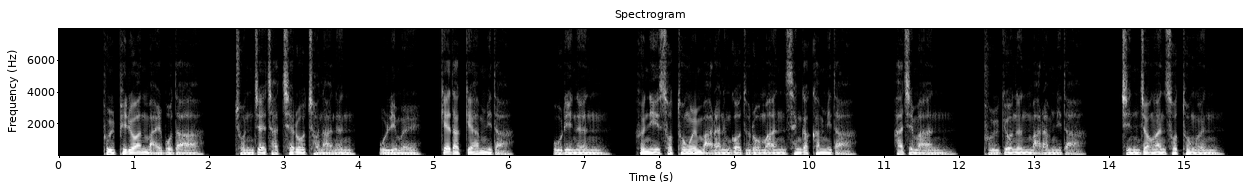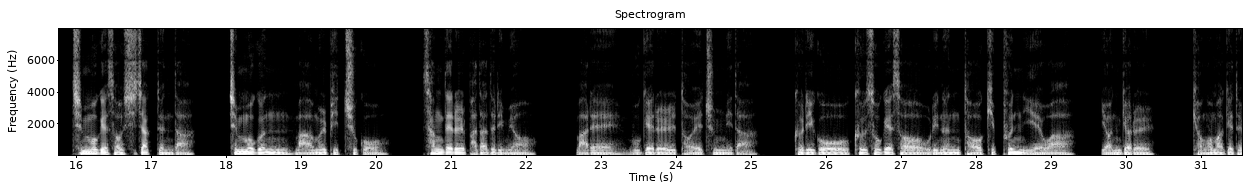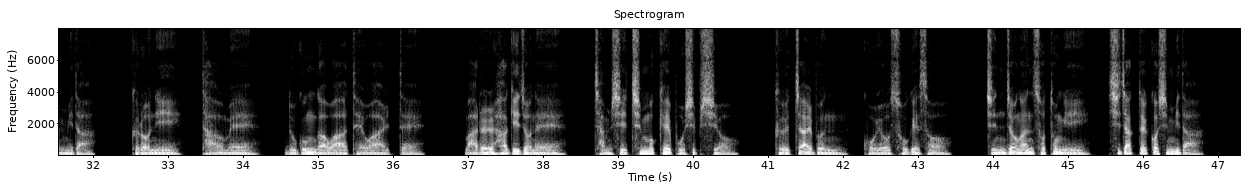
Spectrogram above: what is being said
불필요한 말보다 존재 자체로 전하는 울림을 깨닫게 합니다. 우리는 흔히 소통을 말하는 것으로만 생각합니다. 하지만 불교는 말합니다. 진정한 소통은 침묵에서 시작된다. 침묵은 마음을 비추고 상대를 받아들이며 말에 무게를 더해 줍니다. 그리고 그 속에서 우리는 더 깊은 이해와 연결을 경험하게 됩니다. 그러니 다음에 누군가와 대화할 때 말을 하기 전에 잠시 침묵해 보십시오. 그 짧은 고요 속에서 진정한 소통이 시작될 것입니다.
